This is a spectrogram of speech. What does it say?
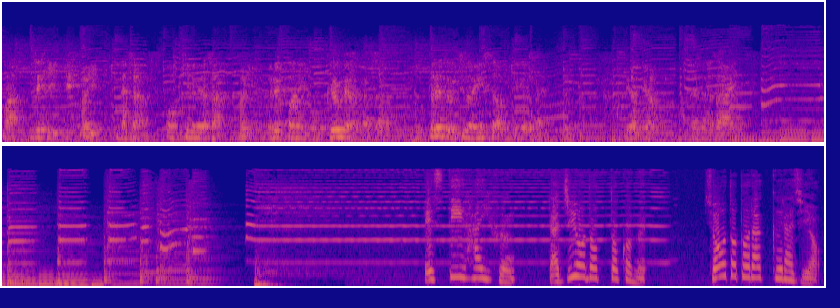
まあぜひ、はい。皆さんお聞きの皆さん、はい。濡れパンにご興味ある方はとりあえずうちのインスタを見てください。ではではおやすみなさい。ST-radio.com ショートトラックラジオ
